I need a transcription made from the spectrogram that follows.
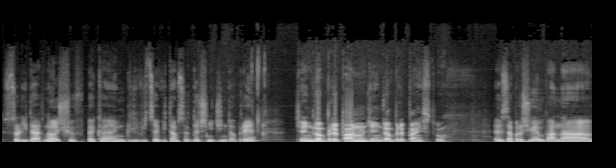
Solidarność w PKM Gliwice. Witam serdecznie, dzień dobry. Dzień dobry panu, dzień dobry państwu. Zaprosiłem pana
